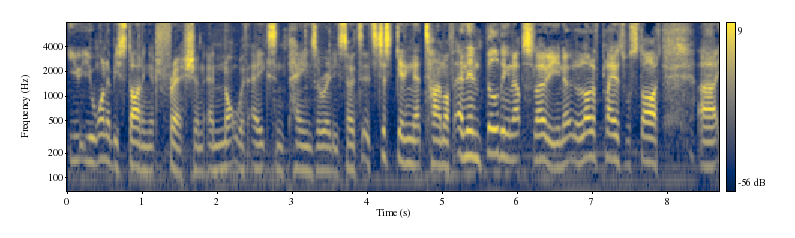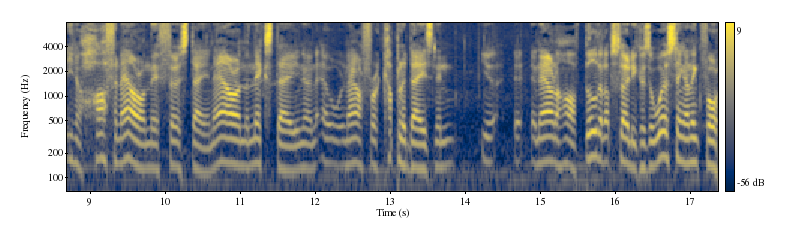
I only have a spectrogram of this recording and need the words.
you, you want to be starting it fresh and, and not with aches and pains already. So it's it's just getting that time off and then building it up slowly slowly. You know, a lot of players will start, uh, you know, half an hour on their first day, an hour on the next day, you know, an, an hour for a couple of days, then you know, an hour and a half. Build it up slowly because the worst thing I think for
